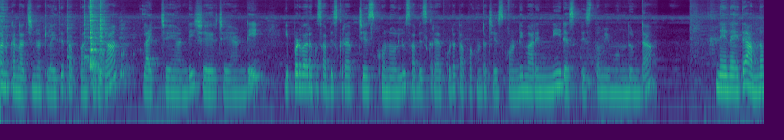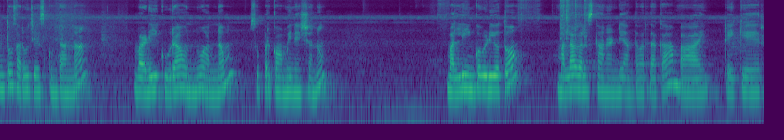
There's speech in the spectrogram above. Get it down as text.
కనుక నచ్చినట్లయితే తప్పనిసరిగా లైక్ చేయండి షేర్ చేయండి. ఇప్పటి వరకు సబ్స్క్రైబ్ చేసుకున్న వాళ్ళు సబ్స్క్రైబ్ కూడా తప్పకుండా చేసుకోండి. మరిన్ని రెసిపీస్తో మీ ముందుంటా. నేనైతే అన్నంతో సర్వ్ చేసుకుంటాను వడి కూర ఉన్ను అన్నం సూపర్ కాంబినేషను. మళ్ళీ ఇంకో వీడియోతో మళ్ళా కలుస్తానండి. అంతవరదాకా బాయ్ టేక్ కేర్.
